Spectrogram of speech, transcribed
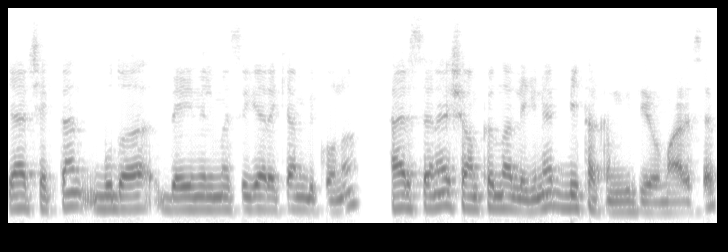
gerçekten bu da değinilmesi gereken bir konu. Her sene Şampiyonlar Ligi'ne bir takım gidiyor maalesef.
